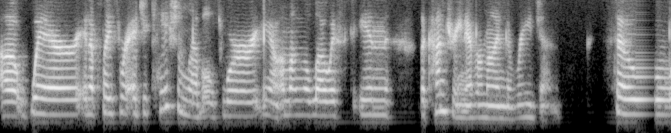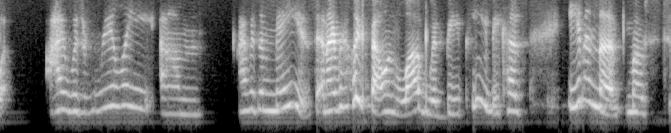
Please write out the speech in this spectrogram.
Uh, where in a place where education levels were, you know, among the lowest in the country, never mind the region. So I was really, um, I was amazed and I really fell in love with BP because even the most,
